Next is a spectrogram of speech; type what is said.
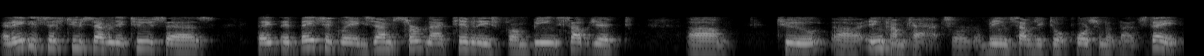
And 86272 says they, it basically exempts certain activities from being subject um, to uh, income tax or, being subject to apportionment in that state.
